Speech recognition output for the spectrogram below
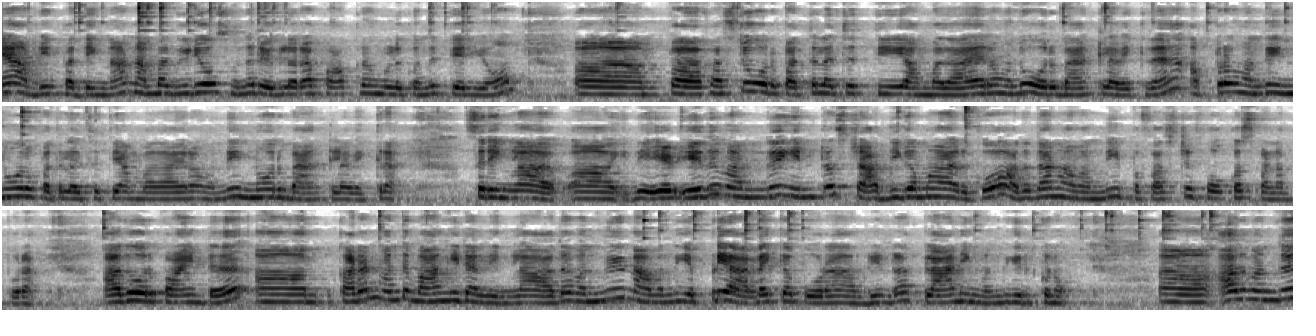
ஏன் அப்படின்னு பார்த்தீங்கன்னா நம்ம வீடியோஸ் வந்து ரெகுலராக பார்க்குறவங்களுக்கு வந்து தெரியும். இப்போ ஃபஸ்ட்டு ஒரு பத்து லட்சத்தி ஐம்பதாயிரம் வந்து ஒரு பேங்க்கில் வைக்கிறேன். அப்புறம் வந்து இன்னொரு பத்து லட்சத்தி ஐம்பதாயிரம் வந்து இன்னொரு பேங்க்கில் வைக்கிறேன். சரிங்களா? இது எது வந்து இன்ட்ரெஸ்ட் அதிகமாக இருக்கோ அதை தான் நான் வந்து இப்போ ஃபஸ்ட்டு ஃபோக்கஸ் பண்ண போகிறேன் அது ஒரு பாயிண்ட்டு கடன் வந்து வாங்கிட்டேன் இல்லைங்களா? அதை வந்து நான் வந்து எப்படி அடைக்க போகிறேன் அப்படின்ற பிளானிங் வந்து இருக்கணும். அது வந்து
